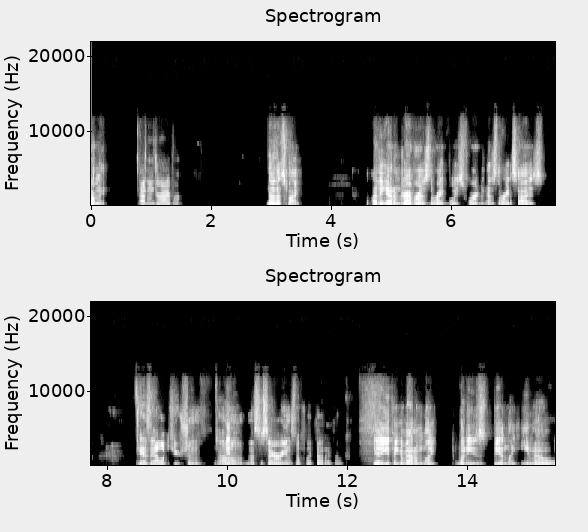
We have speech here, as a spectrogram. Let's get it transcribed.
Tell me. Adam Driver No, that's fine. I think Adam Driver has the right voice for it and has the right size. He has the elocution um Yeah. necessary and stuff like that i think Yeah, you think about him like when he's being like emo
